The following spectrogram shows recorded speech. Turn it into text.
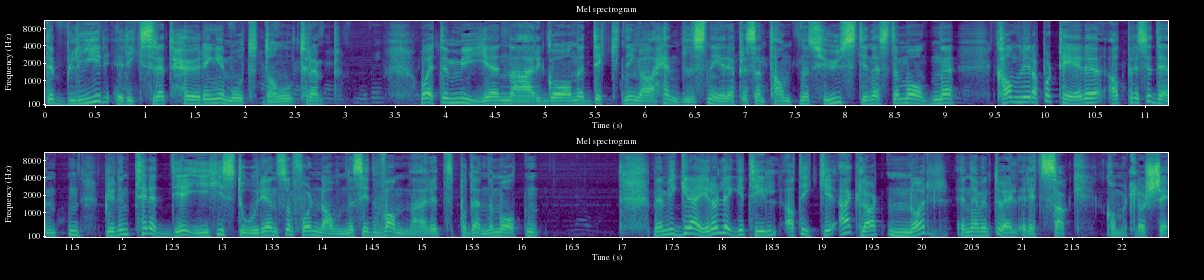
Det blir riksretthøringer mot Donald Trump. Og etter mye nærgående dekning av hendelsene i Representantenes hus de neste månedene, kan vi rapportere at presidenten blir den tredje i historien som får navnet sitt vanæret på denne måten. Men vi greier å legge til at det ikke er klart når en eventuell rettssak kommer til å skje.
